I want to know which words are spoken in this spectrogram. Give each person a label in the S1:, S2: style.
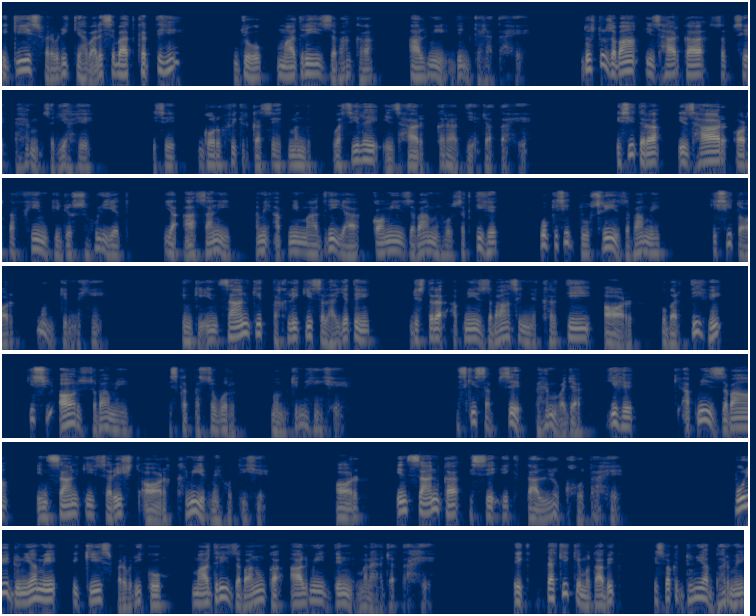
S1: 21 फरवरी के हवाले से बात करते हैं, जो मादरी ज़बां का आलमी दिन कहलाता है। दोस्तों, ज़बां इजहार का सबसे अहम ज़रिया है। इसे गौर फ़िक्र का सेहतमंद वसीला इजहार करार दिया जाता है। इसी तरह इजहार और तफहीम की जो सहूलियत या आसानी हमें अपनी मादरी या कौमी ज़बां में हो सकती है, वो किसी दूसरी ज़बां में किसी तौर मुमकिन नहीं। क्योंकि इंसान की तख्लीकी सलाहियतें जिस तरह अपनी ज़बान से निखरती और उबरती हैं, किसी और ज़बान में इसका तस्वुर मुमकिन नहीं है। इसकी सबसे अहम वजह यह है कि अपनी ज़बान इंसान की सरिश्त और खमीर में होती है और इंसान का इससे एक ताल्लुक होता है। पूरी दुनिया में 21 फरवरी को मादरी ज़बानों का आलमी दिन मनाया जाता है। एक तहकीक के मुताबिक, इस वक्त दुनिया भर में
